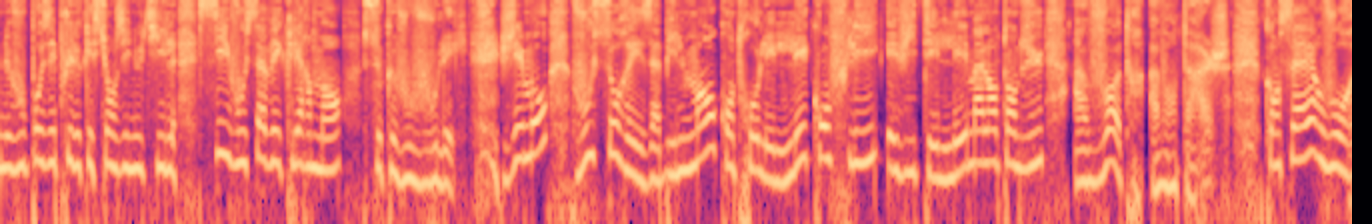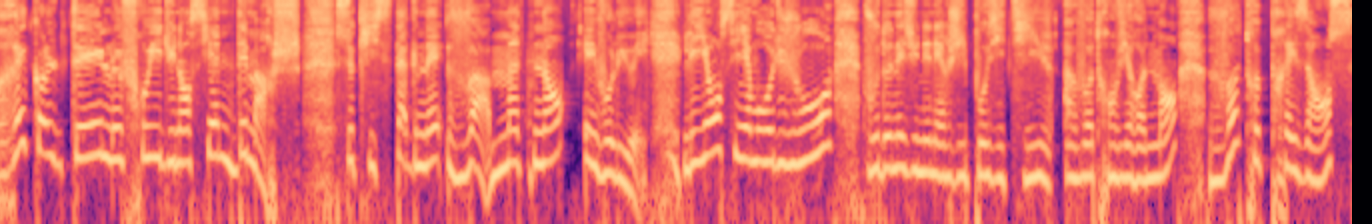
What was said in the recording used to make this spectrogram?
ne vous posez plus de questions inutiles si vous savez clairement ce que vous voulez. Gémeaux, vous saurez habilement contrôler les conflits, éviter les malentendus à votre avantage. Cancer, vous récoltez le fruit d'une ancienne démarche. Ce qui stagnait va maintenant évoluer. Lion, signe amoureux du jour, vous donnez une énergie positive à votre environnement. Votre présence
